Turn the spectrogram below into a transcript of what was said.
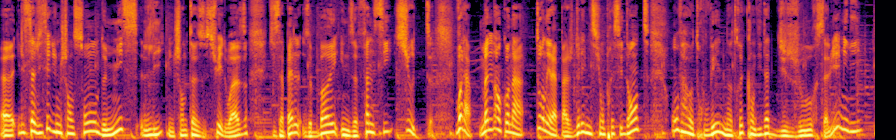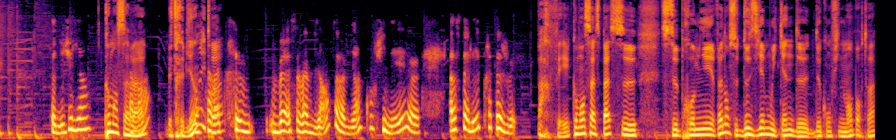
Euh, il s'agissait d'une chanson de Miss Lee, une chanteuse suédoise qui s'appelle The Boy in the Fancy Suit. Voilà, maintenant qu'on a tourné la page de l'émission précédente, on va retrouver notre candidate du jour. Salut Émilie Salut Julien Comment ça, va, Très bien, et toi ben, Ça va bien, ça va bien, confiné, euh, installé, prête à jouer. Parfait. Comment ça se passe ce, premier, enfin non, ce deuxième week-end de confinement pour toi?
